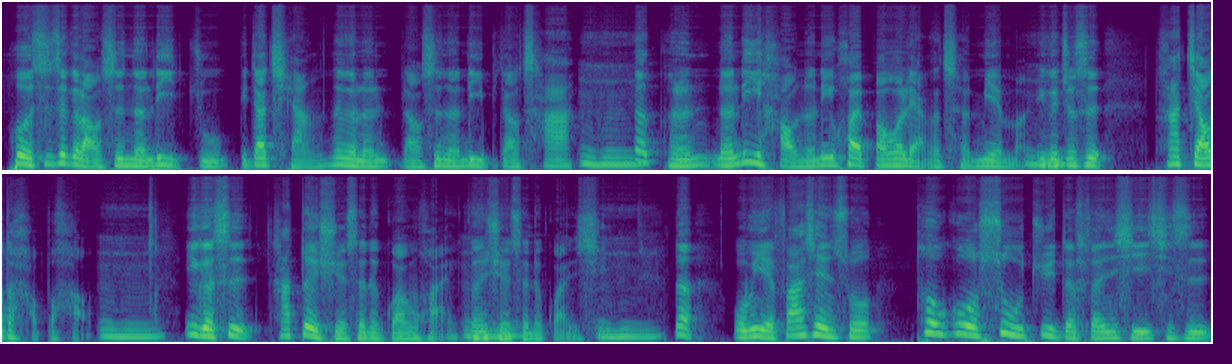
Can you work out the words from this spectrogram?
或者是这个老师能力足比较强，那个人老师能力比较差。嗯哼，那可能能力好、能力坏，包括两个层面嘛，嗯、一个就是他教的好不好，嗯哼，一个是他对学生的关怀跟学生的关系。嗯哼，那我们也发现说。透过数据的分析，其实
